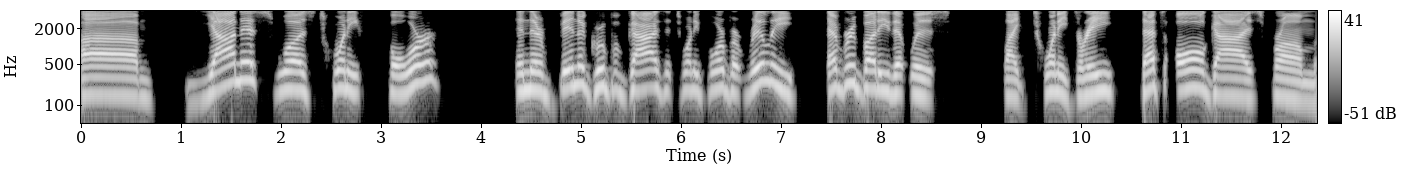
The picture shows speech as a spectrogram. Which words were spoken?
Um, Giannis was 24. And there have been a group of guys at 24, but really everybody that was like 23, that's all guys from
